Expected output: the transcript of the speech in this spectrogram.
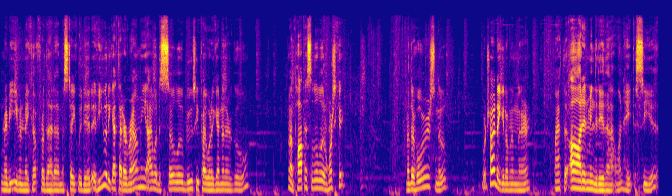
Maybe even make up for that uh, mistake we did. If he would have got that around me, I would have solo boost. He probably would have got another goal. I'm going to pop this a little bit of horse kick. Another horse? Nope. We're trying to get him in there. I have to. Oh, I didn't mean to do that one. Hate to see it.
